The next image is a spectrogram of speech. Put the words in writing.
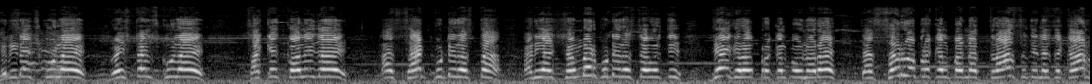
हेरिटेज स्कूल आहे वेस्टर्न स्कूल आहे साकेत कॉलेज आहे. हा साठ फुटी रस्ता आणि या शंभर फुटी रस्त्यावरती जे गृह प्रकल्प होणार आहे त्या सर्व प्रकल्पांना त्रास देण्याचं काम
